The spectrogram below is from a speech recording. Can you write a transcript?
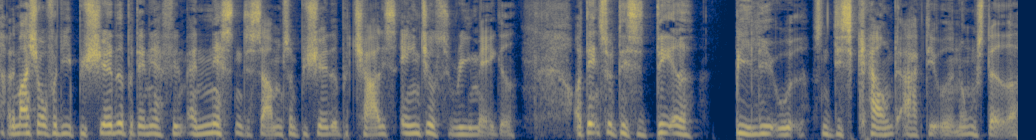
Og det er meget sjovt, fordi budgettet på den her film er næsten det samme som budgettet på Charlie's Angels remaket. Og den så decideret billig ud, sådan discount-agtig ud nogle steder.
